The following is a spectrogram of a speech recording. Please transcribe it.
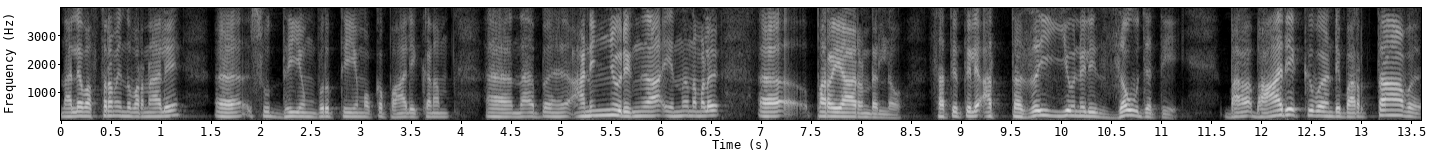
നല്ല വസ്ത്രം എന്ന് പറഞ്ഞാൽ ശുദ്ധിയും വൃത്തിയും ഒക്കെ പാലിക്കണം. അണിഞ്ഞൊരുങ്ങുക എന്ന് നമ്മൾ പറയാറുണ്ടല്ലോ. സത്യത്തിൽ അത്തസയ്യുനലി സൗജത്തി ഭാര്യയ്ക്ക് വേണ്ടി ഭർത്താവ്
